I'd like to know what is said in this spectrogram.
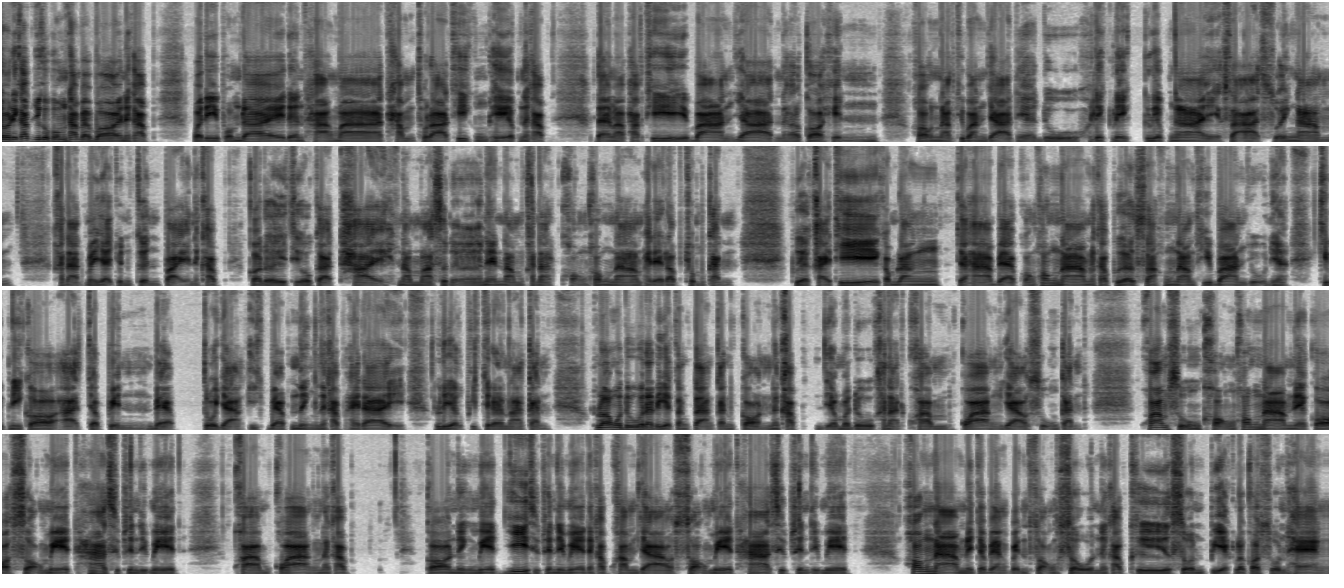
สวัสดีครับอยู่กับผมทำแบบบอยนะครับวันนี้ผมได้เดินทางมาทำธุระที่กรุงเทพนะครับ ได้มาพักที่บ้านญาตินะแล้วก็เห็นห้องน้ำที่บ้านญาติเนี่ยดูเล็กๆเรียบง่าย สะอาดสวยงาม ขนาดไม่ใหญ่จนเกินไปนะครับ ก็เลยถือโอกาสถ่ายนำมาเสนอแนะนำขนาดของห้องน้ำให้ได้รับชมกันเผื่อใครที่กำลังจะหาแบบของห้องน้ำนะครับ เพื่อสร้างห้องน้ำที่บ้านอยู่เนี่ยคลิปนี้ก็อาจจะเป็นแบบ ตัวอย่างอีกแบบหนึ่งนะครับ ให้ได้เลือกพิจารณากัน ลองมาดูรายละเอียดต่างๆ กันก่อนนะครับ เดี๋ยวมาดูขนาดความกว้างยาวสูงกัน ความสูงของห้องน้ำเนี่ยก็ 2 เมตร 50เซนติเมตรความกว้างนะครับก็1เมตร20เซนติเมตรนะครับ ความยาว2เมตร50เซนติเมตรห้องน้ำเนี่ยจะแบ่งเป็น 2 โซนนะครับ คือโซนเปียกแล้วก็โซนแห้ง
